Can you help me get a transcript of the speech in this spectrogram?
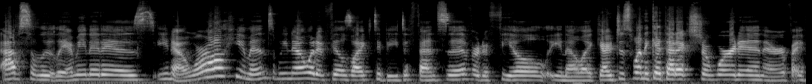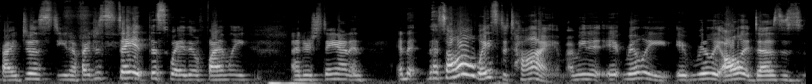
Absolutely. I mean, it is, you know, we're all humans. We know what it feels like to be defensive or to feel, you know, like I just want to get that extra word in, or if, if I just, you know, if I just say it this way, they'll finally understand. And, and that's all a waste of time. I mean, it, it really, it really, all it does is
